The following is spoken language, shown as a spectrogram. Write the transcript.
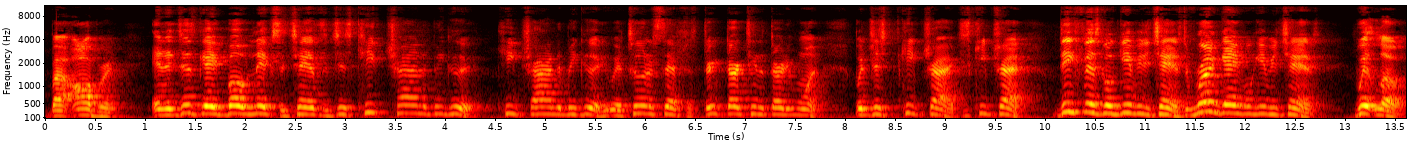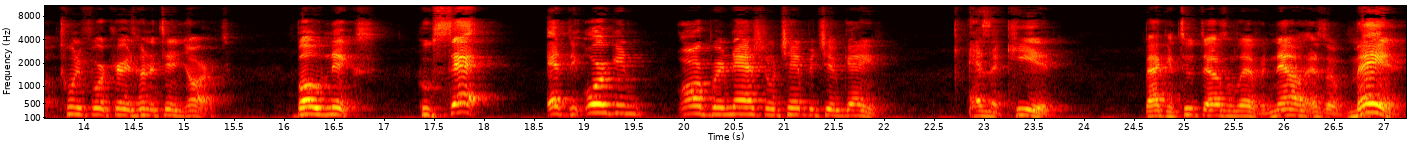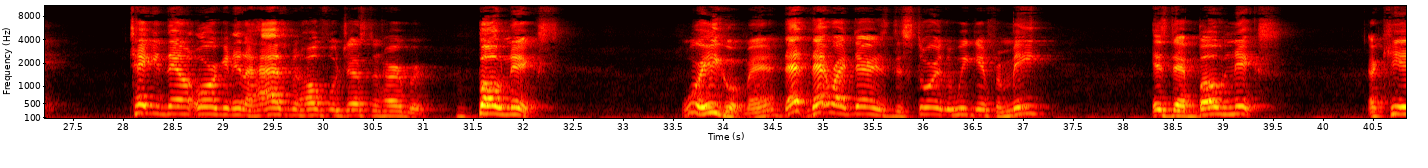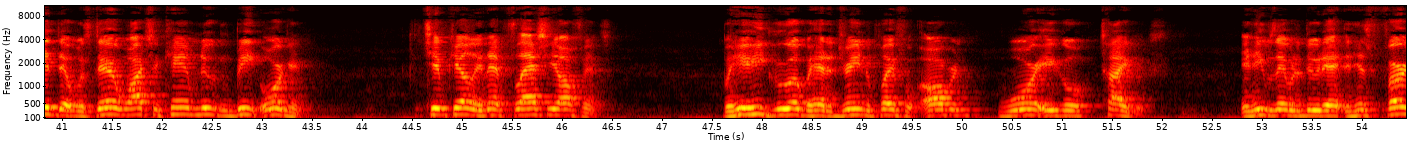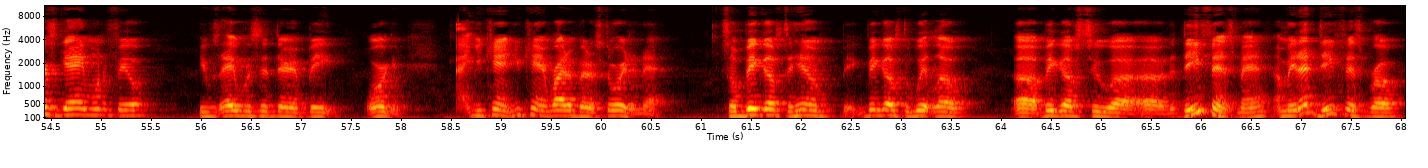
by Auburn. And it just gave Bo Nix a chance to just keep trying to be good. Keep trying to be good. He had two interceptions, three, 13 to 31. But just keep trying. Just keep trying. Defense gonna give you the chance. The run game will give you a chance. Whitlow, 24 carries, 110 yards. Bo Nix, who sat at the Oregon Auburn National Championship game as a kid back in 2011. Now as a man, taking down Oregon in a Heisman hopeful Justin Herbert. Bo Nix. War Eagle, man. That that right there is the story of the weekend for me. Is that Bo Nix, a kid that was there watching Cam Newton beat Oregon, Chip Kelly and that flashy offense. But here he grew up and had a dream to play for Auburn War Eagle Tigers. And he was able to do that in his first game on the field. He was able to sit there and beat Oregon. You can't you can't write a better story than that. So big ups to him. Big, big ups to Whitlow. Uh, big ups to uh, uh, the defense, man. I mean that defense, bro.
